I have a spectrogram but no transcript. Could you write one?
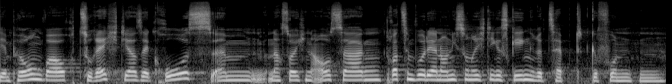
die Empörung war auch zu Recht ja sehr groß ähm, nach solchen Aussagen. Trotzdem wurde ja noch nicht so ein richtiges Gegenrezept gefunden.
